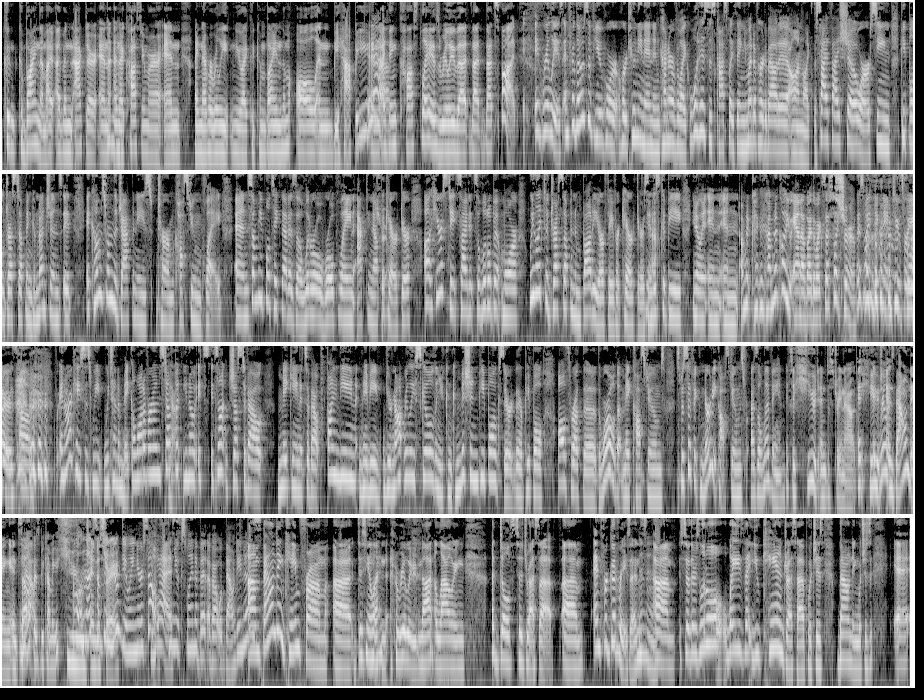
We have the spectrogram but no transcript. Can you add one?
could combine them. I, I've been an actor and, Mm-hmm. and a costumer, and I never really knew I could combine them all and be happy. And I think cosplay is really that that that spot. It really is. And for those of you who are, who are tuning in and kind of like, what is this cosplay thing? You might have heard about it on like the sci-fi show or seen people dressed up in conventions. It, it comes from the Japanese term costume play. And some people take that as a literal role playing, acting out the character. Uh, here stateside, it's a little bit more, we like to dress up and embody our favorite characters. And this could be, you know, in, in, I'm gonna, I'm gonna call you Anna, by the way, because that's like, Sure. that's my nickname too for years. Um, in our cases, we, we tend to make a lot of our own stuff, Yeah. but you know, it's it's not just about making; it's about finding. Maybe you're not really skilled, and you can commission people because there there are people all throughout the the world that make costumes, specific nerdy costumes for, as a living. It's a huge industry now. It's It- it huge, really and bounding itself Yeah. is becoming a huge well, and that's industry. something you're doing yourself. Yes. Can you explain a bit about what bounding Um, bounding came from uh, Disneyland really not allowing adults to dress up, um, and for good reasons. Mm-hmm. Um, so there's little ways that you can dress up, which is bounding, which is uh,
